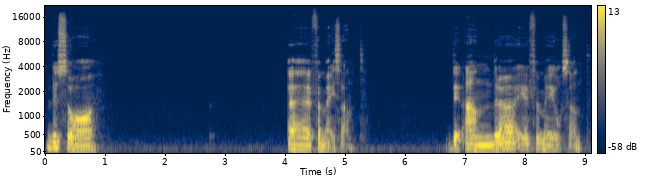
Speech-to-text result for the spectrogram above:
du sa är för mig sant. Det andra är för mig osant.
